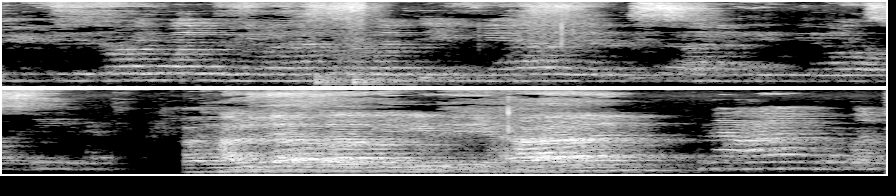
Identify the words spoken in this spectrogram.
احتفال بمناسبة نهاية السنة الدراسية هل يزال الامتحان نعم قد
